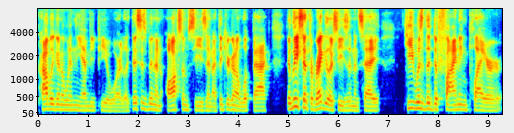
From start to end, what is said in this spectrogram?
probably going to win the MVP award. Like this has been an awesome season. I think you're going to look back at least at the regular season and say he was the defining player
